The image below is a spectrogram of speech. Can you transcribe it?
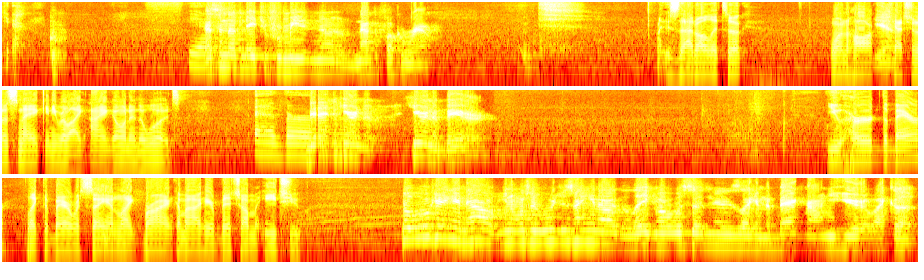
Yeah. Yeah. That's enough nature for me to know not to fuck around. Is that all it took? One hawk Yeah. catching a snake, and you were like, I ain't going in the woods. Ever. Then hearing a hearing a bear. You heard the bear? Like the bear was saying, like, Brian, come out here, bitch, I'm gonna eat you. No, we were hanging out, you know what I'm saying? We were just hanging out at the lake, and all of a sudden, it's like in the background, you hear like a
